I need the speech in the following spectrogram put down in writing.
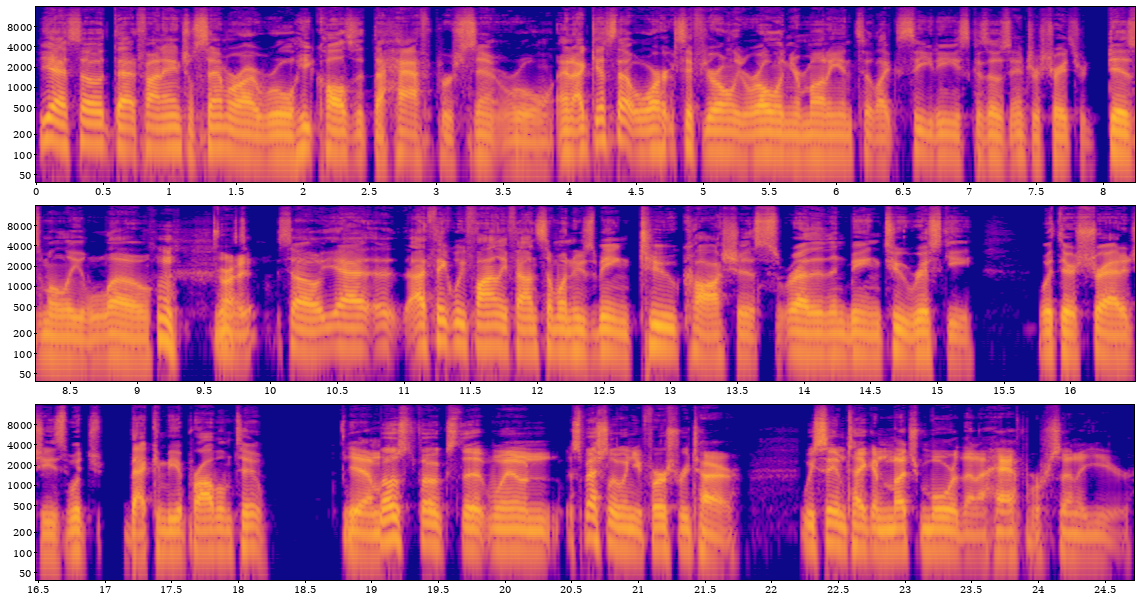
Yeah, so that financial samurai rule, he calls it the half percent rule. And I guess that works if you're only rolling your money into like CDs because those interest rates are dismally low. right So, yeah, uh, I think we finally found someone who's being too cautious rather than being too risky with their strategies, which that can be a problem too. yeah most folks that when especially when you first retire we see them taking much more than a half percent a year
